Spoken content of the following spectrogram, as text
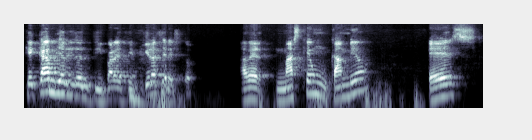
¿Qué cambio ha habido en ti para decir, quiero hacer esto? A ver, más que un cambio, es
